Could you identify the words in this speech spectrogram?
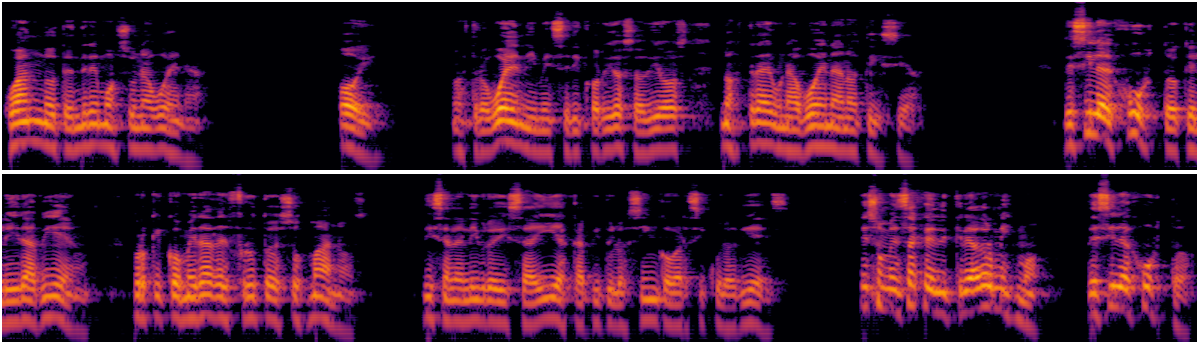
¿cuándo tendremos una buena? Hoy, nuestro buen y misericordioso Dios nos trae una buena noticia. Decile al justo que le irá bien, porque comerá del fruto de sus manos, dice en el libro de Isaías capítulo 5 versículo 10. Es un mensaje del Creador mismo. Decirle al justo,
